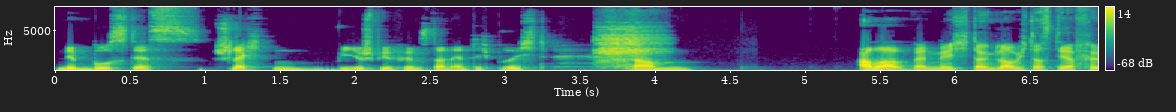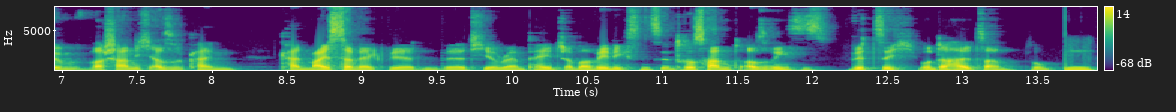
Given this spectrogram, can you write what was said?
Nimbus des schlechten Videospielfilms dann endlich bricht. Ähm, aber wenn nicht, dann glaube ich, dass der Film wahrscheinlich also kein, kein Meisterwerk werden wird, hier Rampage, aber wenigstens interessant, also wenigstens witzig, unterhaltsam. So. Mhm.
